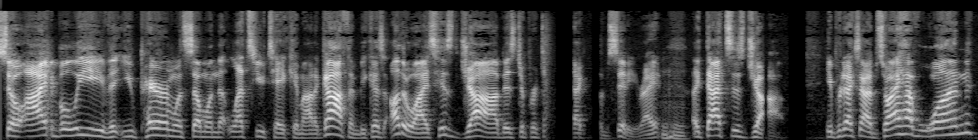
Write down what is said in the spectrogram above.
So I believe that you pair him with someone that lets you take him out of Gotham, because otherwise, his job is to protect the City, right? Mhm. Like that's his job. He protects Gotham. So I have one.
